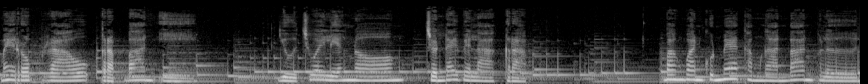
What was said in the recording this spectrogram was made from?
ไม่รบเร้ากลับบ้านอีก อยู่ช่วยเลี้ยงน้องจนได้เวลากลับ บางวันคุณแม่ทำงานบ้านเพลิน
